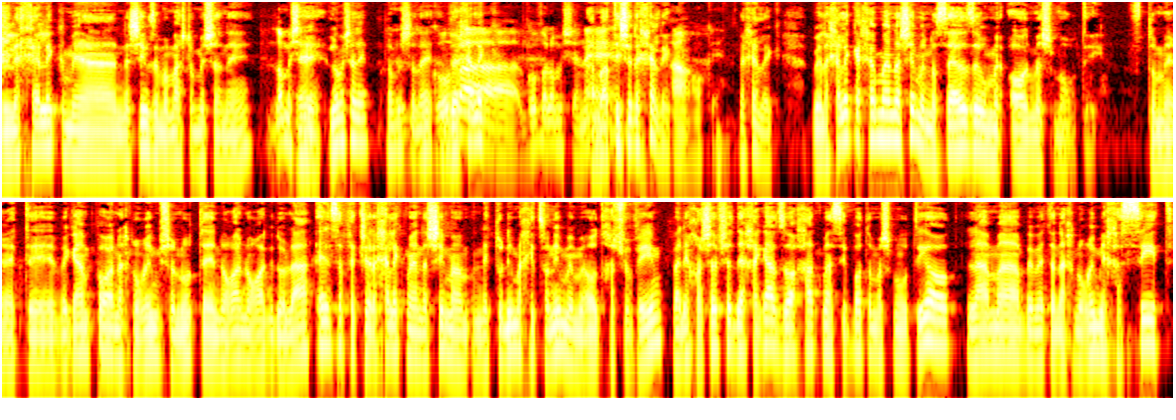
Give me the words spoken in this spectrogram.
לחלק מהאנשים זה ממש לא משנה. לא משנה. אה, לא משנה, לא משנה. גובה, וחלק, גובה לא משנה. אמרתי שלחלק. אה, אוקיי. לחלק. ולחלק אחר מהאנשים הנושא הזה הוא מאוד משמעותי. זאת אומרת, אה, וגם פה אנחנו רואים שונות אה, נורא נורא גדולה. אין ספק שלחלק מהאנשים הנתונים החיצוניים הם מאוד חשובים, ואני חושב שדרך אגב זו אחת מהסיבות המשמעותיות למה באמת אנחנו רואים יחסית,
